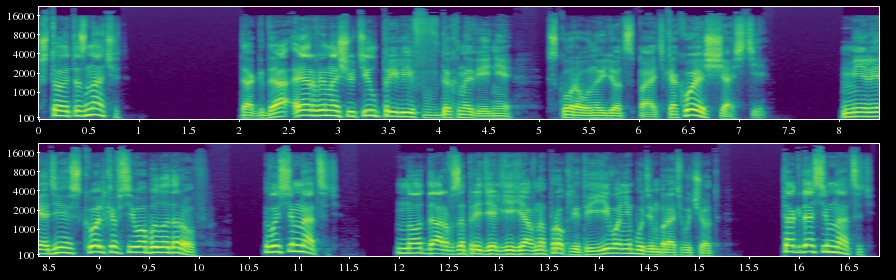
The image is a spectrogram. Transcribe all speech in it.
Что это значит?» Тогда Эрвин ощутил прилив вдохновения. Скоро он уйдет спать. Какое счастье! «Миледи, сколько всего было даров?» «Восемнадцать». «Но дар в запределье явно проклятый, его не будем брать в учет». «Тогда семнадцать».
